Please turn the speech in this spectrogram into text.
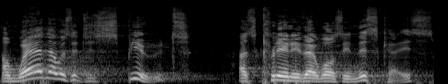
And where there was a dispute, as clearly there was in this case,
